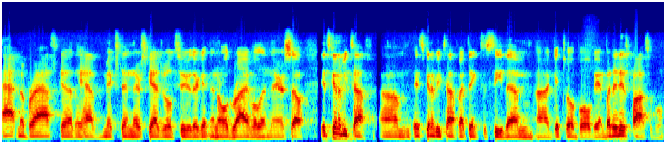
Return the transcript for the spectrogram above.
at Nebraska. They have mixed in their schedule too. They're getting an old rival in there, so it's going to be tough. Um, it's going to be tough, I think, to see them uh, get to a bowl game, but it is possible.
